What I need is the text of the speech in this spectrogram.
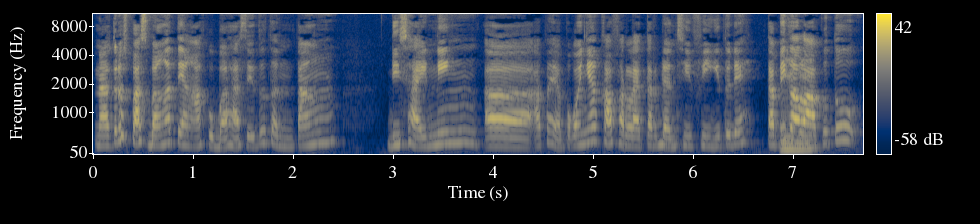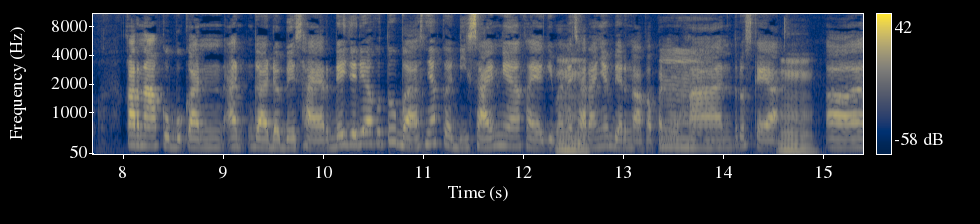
Nah, terus pas banget yang aku bahas itu tentang designing eh, apa ya? Pokoknya cover letter dan CV gitu deh. Tapi kalau Mhm. aku tuh karena aku bukan nggak ada base HRD, jadi aku tuh bahasnya ke desainnya kayak gimana Hmm. caranya biar nggak kepenuhan. Terus kayak Hmm. eh,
